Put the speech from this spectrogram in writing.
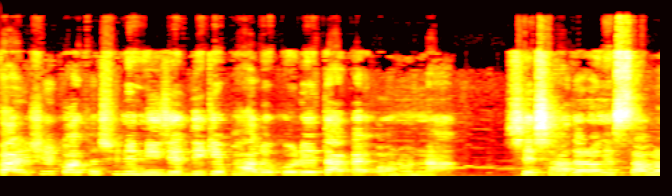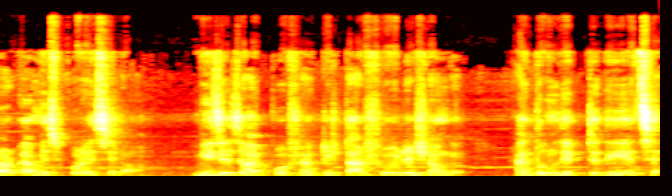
ফারিসের কথা শুনে নিজের দিকে ভালো করে তাকায় অনন্যা। সে সাদা রঙের সালোয়ার কামিজ পরেছিল। ভিজে যাওয়া পোশাকটি তার শরীরের সঙ্গে একদম লেপটে দিয়েছে।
